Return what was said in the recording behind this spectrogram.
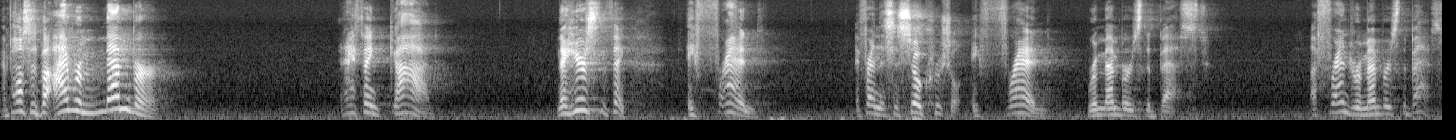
And Paul says, But I remember. And I thank God. Now, here's the thing a friend a friend, this is so crucial. A friend remembers the best. A friend remembers the best.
